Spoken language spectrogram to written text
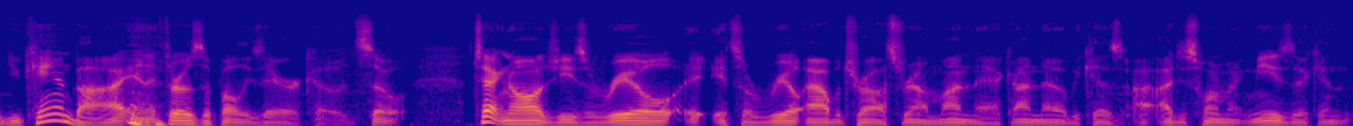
you can buy, and it throws up all these error codes. So technology is a real it's a real albatross around my neck. I know because I, I just want to make music and.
